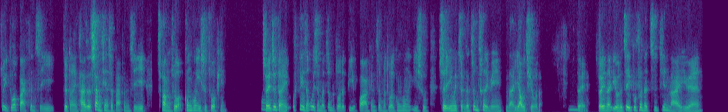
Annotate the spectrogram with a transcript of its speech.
最多百分之一，就等于它的上限是百分之一创作公共艺术作品。所以就等于费城为什么这么多的壁画跟这么多的公共艺术，是因为整个政策的原因来要求的。对，所以呢，有了这部分的资金来源，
